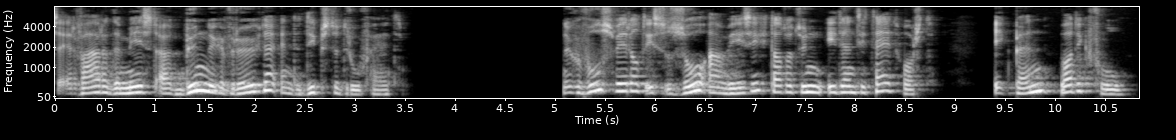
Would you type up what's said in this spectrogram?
Ze ervaren de meest uitbundige vreugde en de diepste droefheid. De gevoelswereld is zo aanwezig dat het hun identiteit wordt. Ik ben wat ik voel.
